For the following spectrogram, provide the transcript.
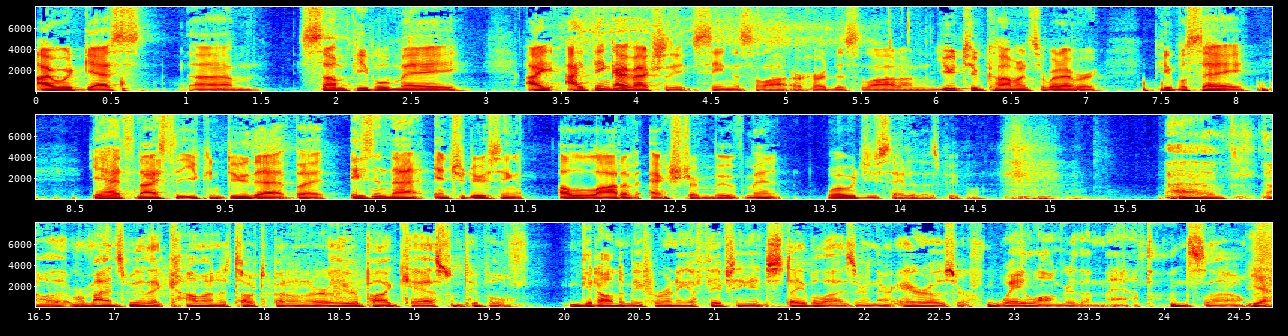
I would guess um, some people may. I I think I've actually seen this a lot or heard this a lot on YouTube comments or whatever. People say, "Yeah, it's nice that you can do that, but isn't that introducing a lot of extra movement?" What would you say to those people? Uh, oh, that reminds me of that comment I talked about on an earlier podcast when people get onto me for running a 15 inch stabilizer and their arrows are way longer than that. And so, Yeah.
